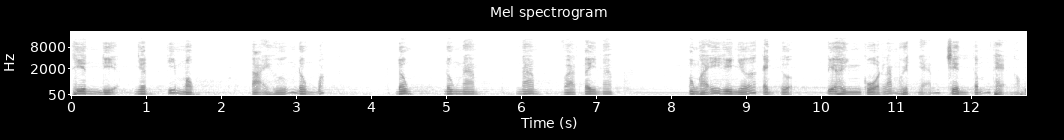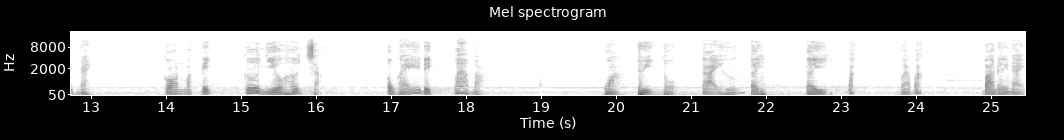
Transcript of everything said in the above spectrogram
thiên địa nhân ký mộc tại hướng đông bắc, đông, đông nam, nam và tây nam. Ông hãy ghi nhớ cảnh tượng địa hình của năm huyệt nhãn trên tấm thẻ ngọc này. Còn mặc định cơ nhiều hơn sẵn. Ông hãy định ba bảo. Hỏa, thủy, thổ tại hướng Tây, Tây, Bắc và Bắc. Ba nơi này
